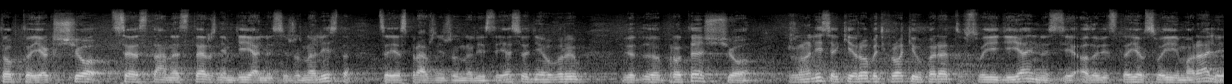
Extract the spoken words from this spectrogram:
Тобто, якщо це стане стержнем діяльності журналіста, це є справжній журналіст. Я сьогодні говорив е, про те, що журналіст, який робить кроки вперед в своїй діяльності, але відстає в своїй моралі,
